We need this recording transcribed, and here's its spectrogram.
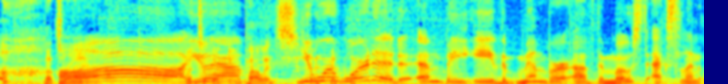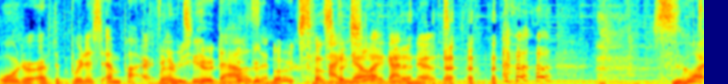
That's right. Ah, Went you to Buckingham have Palace. you were awarded MBE, the member of the Most Excellent Order of the British Empire. Very in good. You've got 2000. good notes. That's I know. I excellent, got yeah. a note. すごい。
